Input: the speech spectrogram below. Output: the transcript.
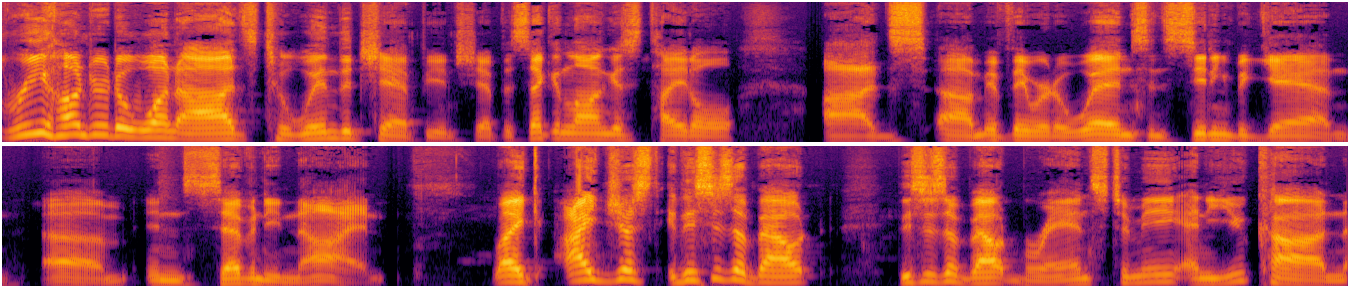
300 to 1 odds to win the championship, the second longest title odds um, if they were to win since seeding began um, in 79. Like, I just, this is about. This is about brands to me, and UConn.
